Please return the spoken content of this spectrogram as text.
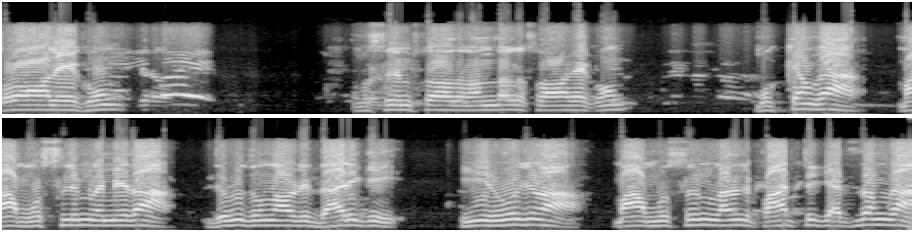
సలాంకం ముస్లిం సోదరులందరికీ సలాంకం ముఖ్యంగా మా ముస్లింల మీద జరుగుతున్న దాడికి ఈ రోజున మా ముస్లింలందరి పార్టీకి అతీతంగా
